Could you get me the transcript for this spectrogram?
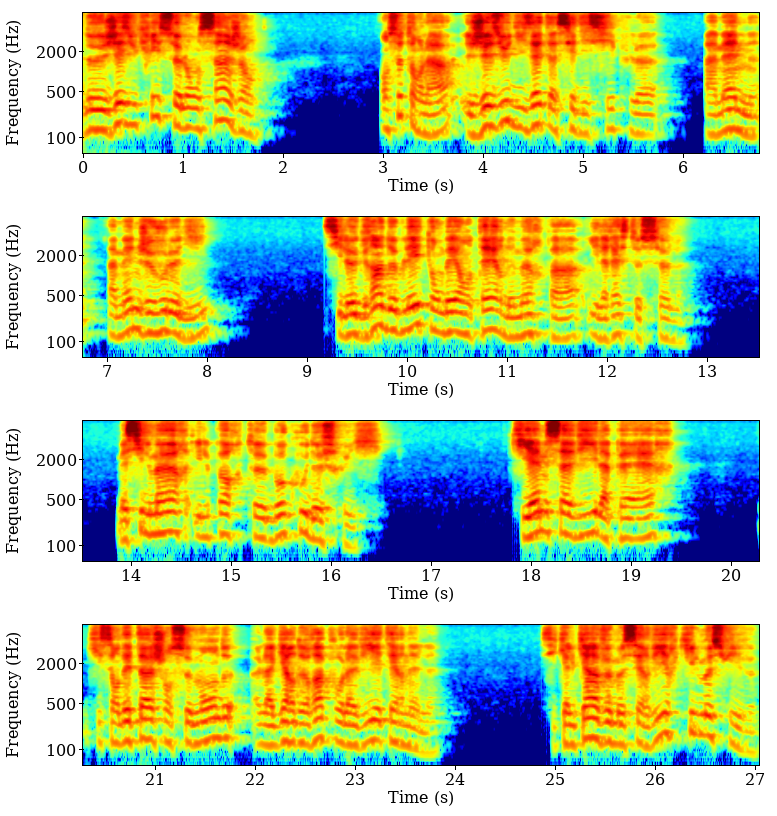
de Jésus-Christ selon Saint Jean. En ce temps-là, Jésus disait à ses disciples, Amen, Amen, je vous le dis, si le grain de blé tombé en terre ne meurt pas, il reste seul. Mais s'il meurt, il porte beaucoup de fruits. Qui aime sa vie la perd, qui s'en détache en ce monde la gardera pour la vie éternelle. Si quelqu'un veut me servir, qu'il me suive.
